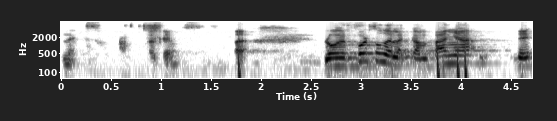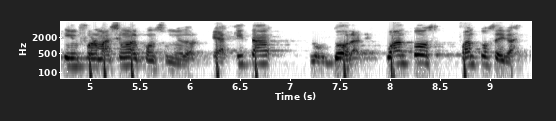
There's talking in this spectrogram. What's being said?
Next. Ok. Ahora, los esfuerzos de la campaña de información al consumidor. Y aquí están los dólares. ¿Cuántos, cuántos se gastó?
